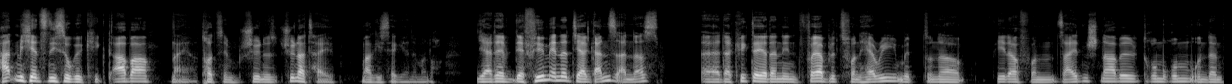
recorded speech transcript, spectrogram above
Hat mich jetzt nicht so gekickt, aber naja, trotzdem, schöne, schöner Teil. Mag ich sehr gerne immer noch. Ja, der, der Film endet ja ganz anders. Äh, da kriegt er ja dann den Feuerblitz von Harry mit so einer Feder von Seidenschnabel drumrum und dann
